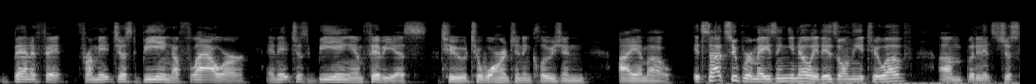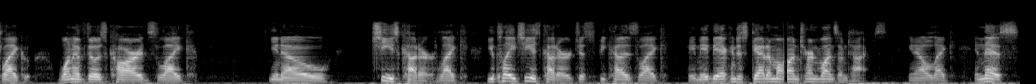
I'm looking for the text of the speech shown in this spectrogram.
benefit from it just being a flower and it just being amphibious to to warrant an inclusion IMO. It's not super amazing, you know. It is only a two of, um, but it's just like one of those cards, like you know, cheese cutter. Like you play cheese cutter just because like hey maybe I can just get them on turn one sometimes. You know like in this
